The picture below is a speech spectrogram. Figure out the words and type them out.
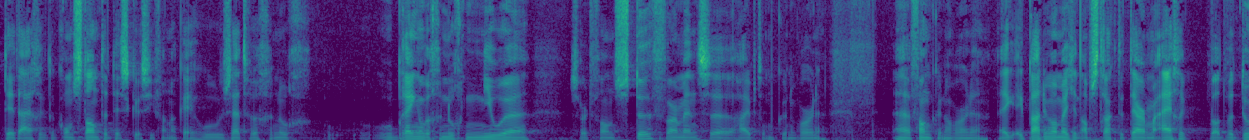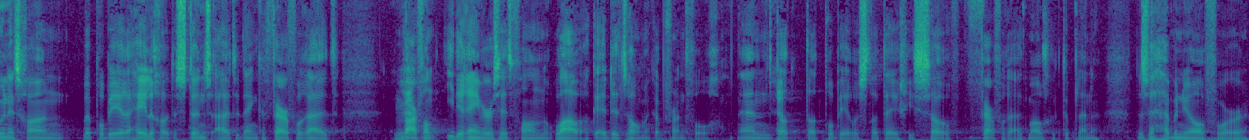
dit eigenlijk de constante discussie van oké, hoe zetten we genoeg, hoe brengen we genoeg nieuwe soort van stuff waar mensen hyped om kunnen worden, eh, van kunnen worden. Ik, ik praat nu wel een beetje in abstracte termen, maar eigenlijk wat we doen is gewoon, we proberen hele grote stunts uit te denken, ver vooruit. Ja. Waarvan iedereen weer zit van, wauw, oké, dit is waarom ik upfront volg. En dat, dat proberen we strategisch zo ver vooruit mogelijk te plannen. Dus we hebben nu al voor,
